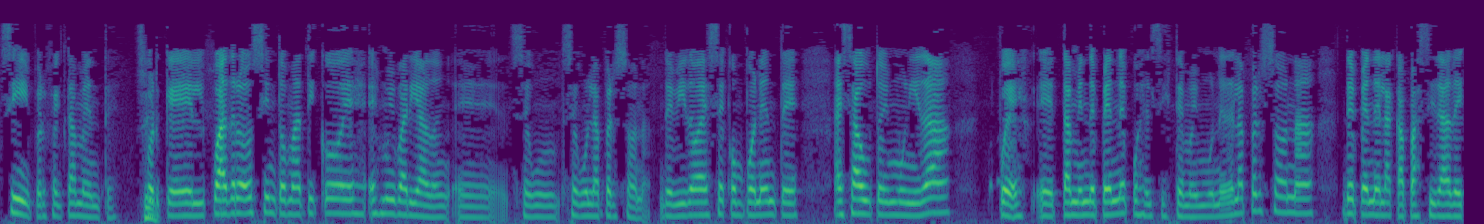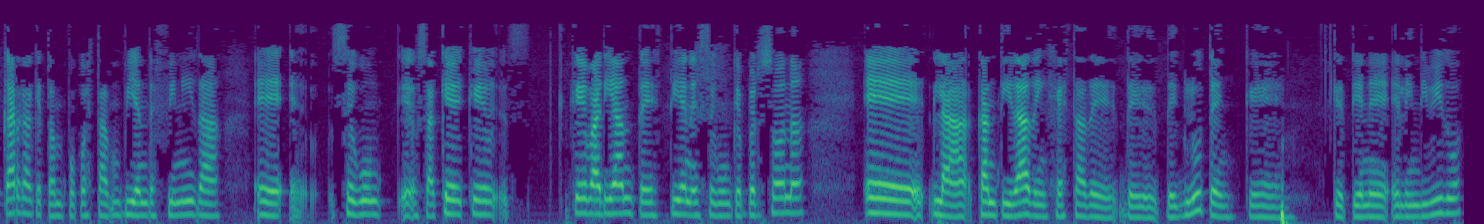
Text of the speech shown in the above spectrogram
Sí, perfectamente. Porque el cuadro sintomático es, es muy variado eh, según, según la persona. Debido a ese componente, a esa autoinmunidad, pues eh, también depende pues el sistema inmune de la persona, depende la capacidad de carga que tampoco está bien definida eh, según, o sea, qué, qué, qué variantes tiene según qué persona eh, la cantidad de ingesta de, de, gluten que, tiene el individuo.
